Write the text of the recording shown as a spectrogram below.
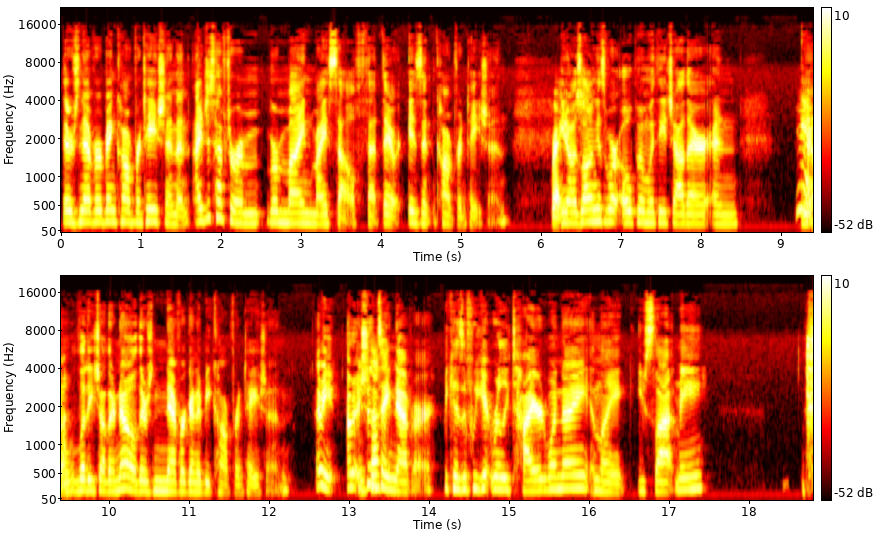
There's never been confrontation, and I just have to rem- remind myself that there isn't confrontation. Right. You know, as long as we're open with each other and you know let each other know, there's never going to be confrontation. I mean, I, mean, I shouldn't say never because if we get really tired one night and like you slap me.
